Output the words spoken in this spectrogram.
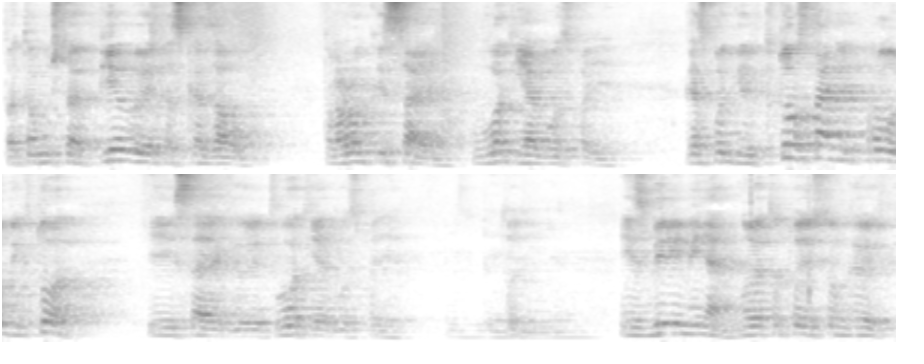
Потому что первый это сказал пророк Исаия. Вот я, Господи. Господь говорит, кто станет в проломе, кто? И Исаия говорит, вот я, Господи. Избери Тут. меня. Избери меня. Ну это то есть он говорит,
